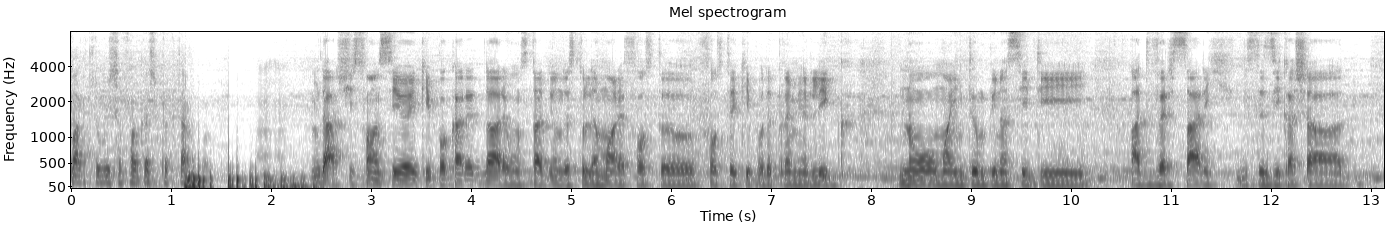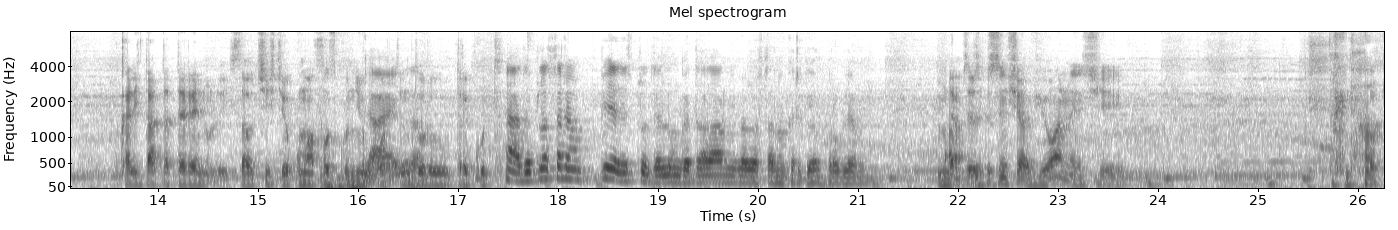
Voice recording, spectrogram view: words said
ar trebui să facă spectacol. Da, și Swansea e o echipă care are un stadion destul de mare, fost, fost echipă de Premier League, nu mai întâmpină City adversari, să zic așa, calitatea terenului sau ce știu eu, cum a fost cu Newport Da, în exact. turul trecut. Da, deplasarea e destul de lungă, dar la nivelul ăsta nu cred că e o problemă. Am Da. înțeles că sunt și avioane și... Ok.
